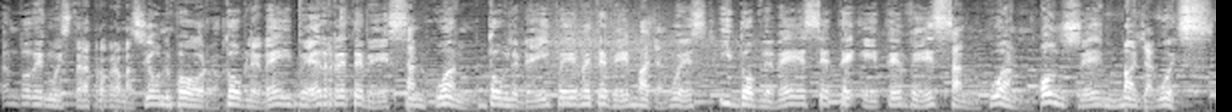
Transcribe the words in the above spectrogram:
De nuestra programación por WIPR-TV San Juan, WIPM-TV Mayagüez y WSTE-TV San Juan, 11 Mayagüez.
